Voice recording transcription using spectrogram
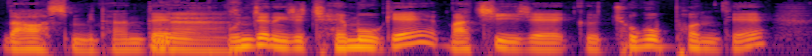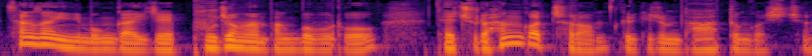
나왔습니다. 근데 네. 문제는 이제 제목에 마치 이제 그 조국 펀드에 상상인이 뭔가 이제 부정한 방법으로 대출을 한 것처럼 그렇게 좀 나왔던 것이죠.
